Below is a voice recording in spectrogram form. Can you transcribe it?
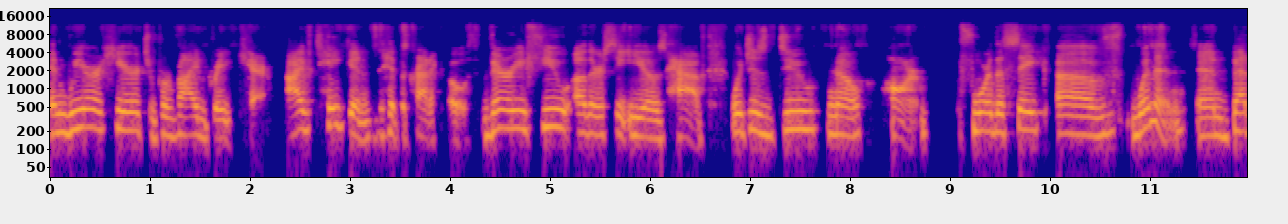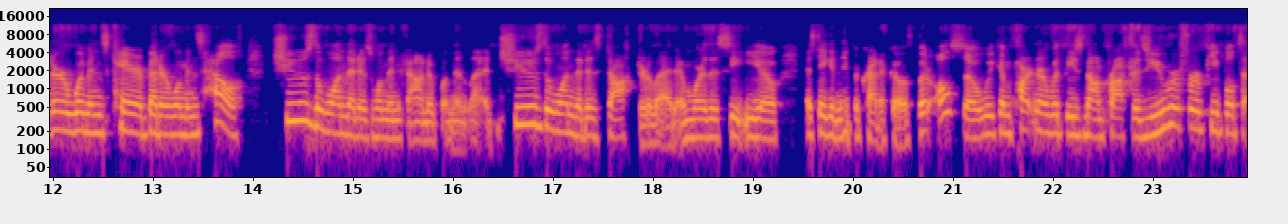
and we are here to provide great care. I've taken the Hippocratic Oath. Very few other CEOs have, which is do no harm for the sake of women and better women's care, better women's health, choose the one that is women founded, women led. Choose the one that is doctor led and where the CEO has taken the Hippocratic Oath. But also, we can partner with these nonprofits. You refer people to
